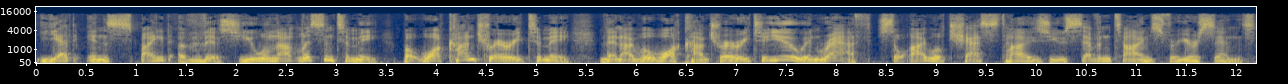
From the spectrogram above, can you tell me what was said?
Yet, in spite of this, you will not listen to me, but walk contrary to me. Then I will walk contrary to you in wrath. So I will chastise you seven times for your sins.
